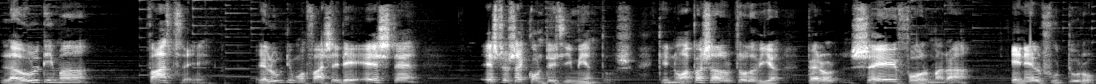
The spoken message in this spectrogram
la última fase, el último fase de este, estos acontecimientos, que no ha pasado todavía, pero se formará en el futuro.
